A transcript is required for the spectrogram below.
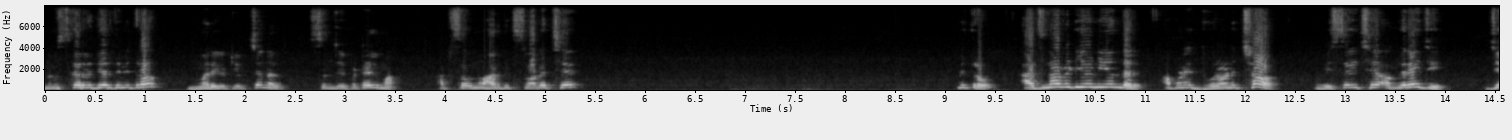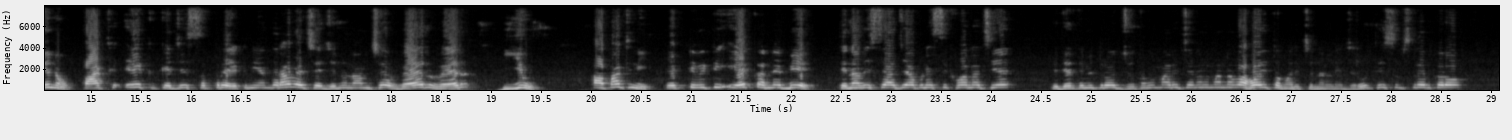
નમસ્કાર વિદ્યાર્થી મિત્રો. મારી યુટ્યુબ ચેનલ સંજય પટેલમાં આપ સૌનું હાર્દિક સ્વાગત છે. મિત્રો, આજના વિડીયોની અંદર આપણે ધોરણ છ વિષય છે અંગ્રેજી, જેનો પાઠ એક કે જે સત્ર એકની અંદર આવે છે, જેનું નામ છે વેર વેર, યુ. આ પાઠની એક્ટિવિટી એક અને બે તેના વિશે આજે આપણે શીખવાના છીએ. વિદ્યાર્થી મિત્રો, જો તમે મારી ચેનલમાં નવા હોય તો મારી ચેનલને જરૂરથી સબસ્ક્રાઇબ કરો.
